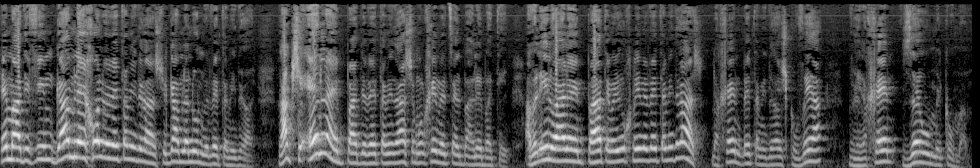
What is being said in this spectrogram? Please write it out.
הם מעדיפים גם לאכול בבית המדרש וגם ללון בבית המדרש. רק שאין להם פת בבית המדרש, הם הולכים אצל בעלי בתים. אבל אילו היה להם פת, הם היו אוכלים בבית המדרש. לכן בית המדרש קובע, ולכן זהו מקומם.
